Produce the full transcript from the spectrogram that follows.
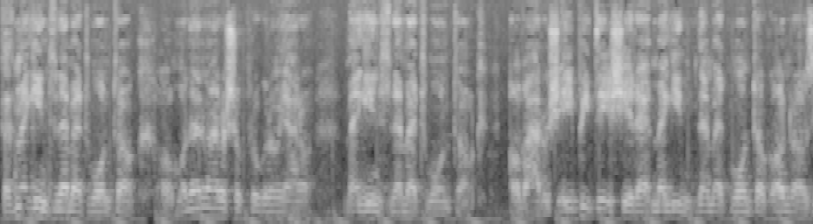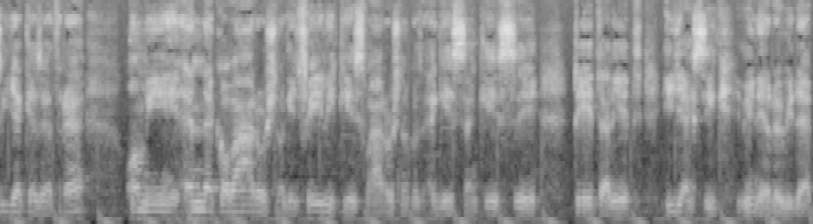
Tehát megint nemet mondtak a Modern Városok programjára, megint nemet mondtak a város építésére, megint nemet mondtak arra az igyekezetre, ami ennek a városnak, egy félig kész városnak az egészen készé tételét igyekszik minél rövidebb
